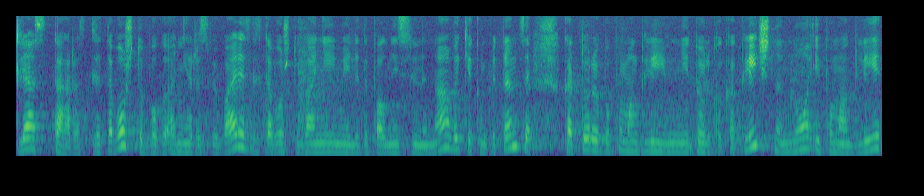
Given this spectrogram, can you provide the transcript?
для старост, для того, чтобы они развивались, для того, чтобы они имели дополнительные навыки, компетенции, которые бы помогли им не только как лично, но и помогли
